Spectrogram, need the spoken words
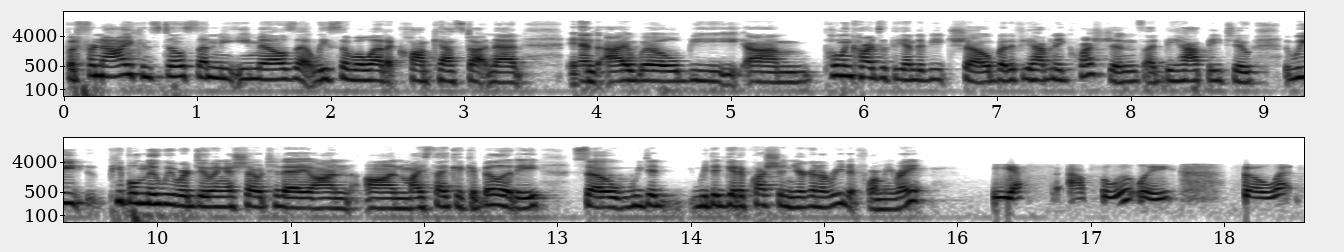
But for now, you can still send me emails at Lisa Ouellet at Comcast.net, and I will be um, pulling cards at the end of each show. But if you have any questions, I'd be happy to. We people knew we were doing a show today on on my psychic ability, so we did we did get a question. You're to read it for me, right? Yes, absolutely. So let's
